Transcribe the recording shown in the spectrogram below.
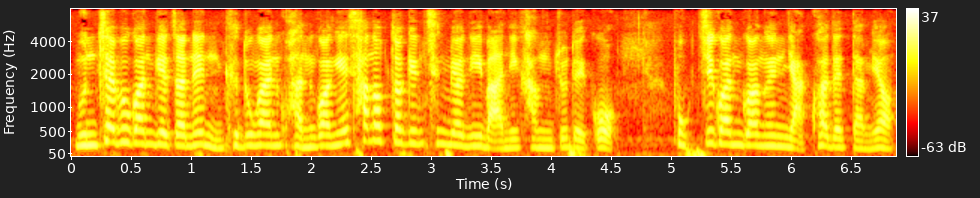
문체부 관계자는 그동안 관광의 산업적인 측면이 많이 강조되고 복지 관광은 약화됐다며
